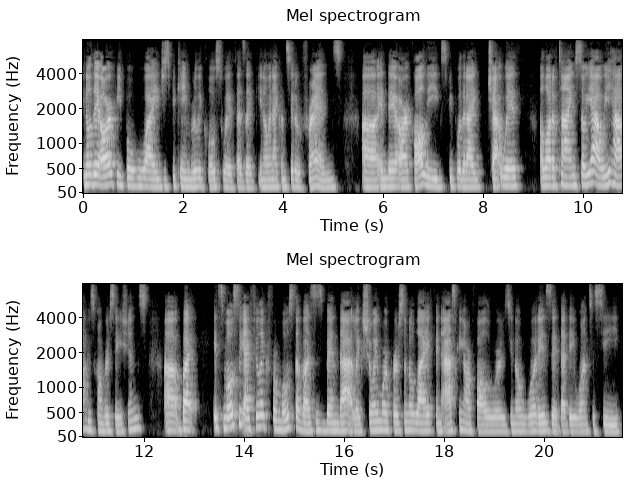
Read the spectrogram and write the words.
you know there are people who I just became really close with as like you know and I consider friends, uh, and there are colleagues, people that I chat with a lot of times. So yeah, we have these conversations, uh, but it's mostly I feel like for most of us it's been that like showing more personal life and asking our followers, you know, what is it that they want to see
